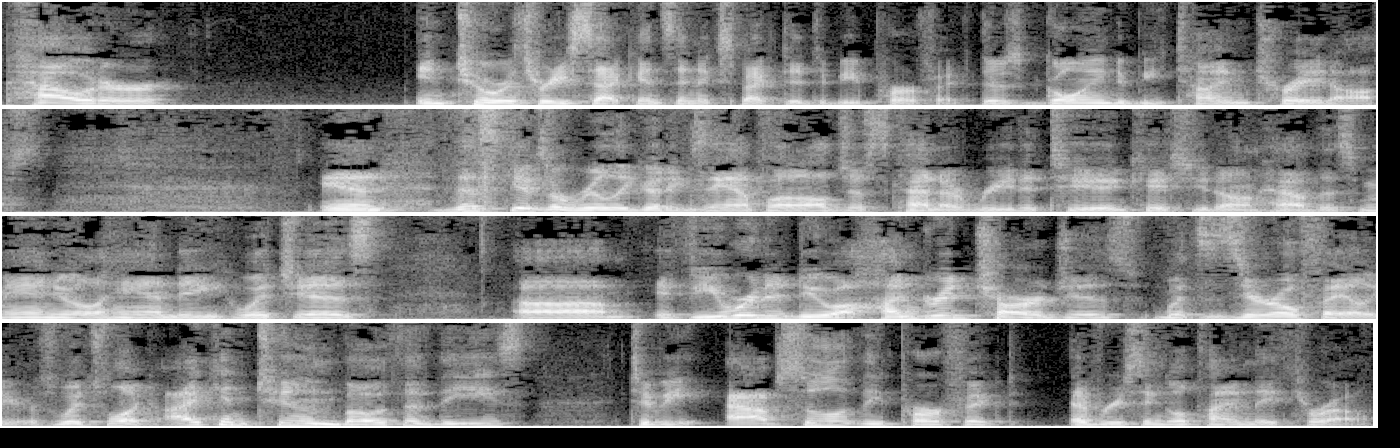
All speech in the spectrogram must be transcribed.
powder in two or three seconds and expect it to be perfect. There's going to be time trade offs. And this gives a really good example, and I'll just kind of read it to you in case you don't have this manual handy, which is um, if you were to do 100 charges with zero failures, which look, I can tune both of these to be absolutely perfect every single time they throw.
